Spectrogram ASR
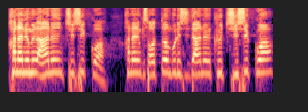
하나님을 아는 지식과 하나님께서 어떤 분이신지 아는 그 지식과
